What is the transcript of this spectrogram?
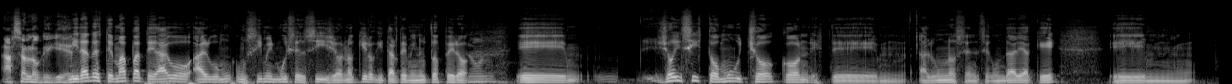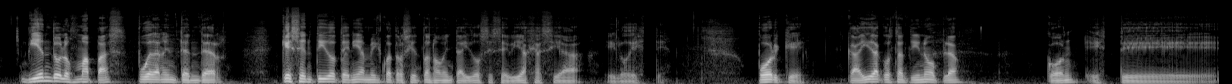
hacer lo que quiere. Mirando este mapa te hago algo, un símil muy sencillo, no quiero quitarte minutos, pero eh, yo insisto mucho con este, alumnos en secundaria que eh, viendo los mapas puedan entender qué sentido tenía en 1492 ese viaje hacia el oeste. Porque caída Constantinopla, con este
